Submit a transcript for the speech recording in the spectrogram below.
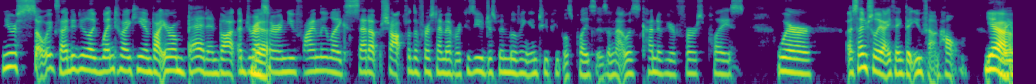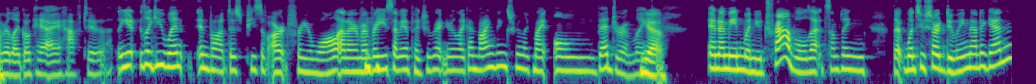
You were so excited. You like went to IKEA and bought your own bed and bought a dresser, and you finally like set up shop for the first time ever because you had just been moving into people's places, and that was kind of your first place where essentially I think that you found home. Yeah, you were like, okay, I have to. You, like you went and bought this piece of art for your wall, and I remember you sent me a picture of it, and you're like, I'm buying things for like my own bedroom, like yeah, and I mean, when you travel, that's something that once you start doing that again,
